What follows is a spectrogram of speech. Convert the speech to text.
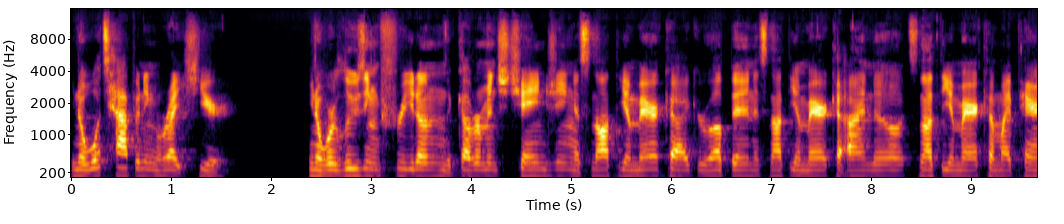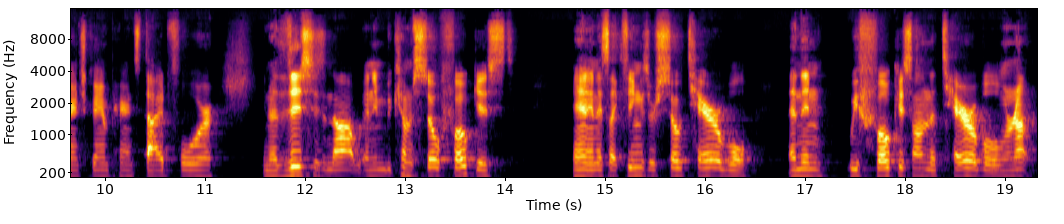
you know, what's happening right here you know, we're losing freedom. The government's changing. It's not the America I grew up in. It's not the America I know. It's not the America my parents, grandparents died for. You know, this is not, and it becomes so focused. And it's like things are so terrible. And then we focus on the terrible. We're not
